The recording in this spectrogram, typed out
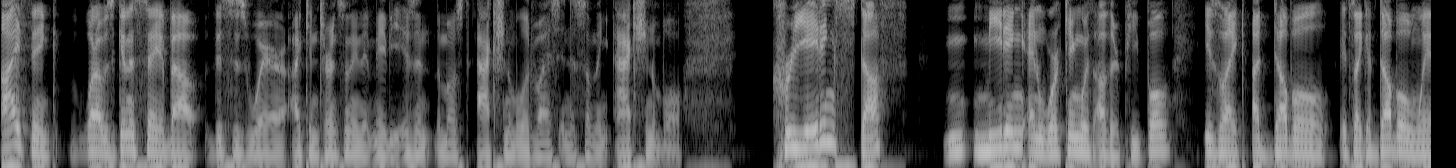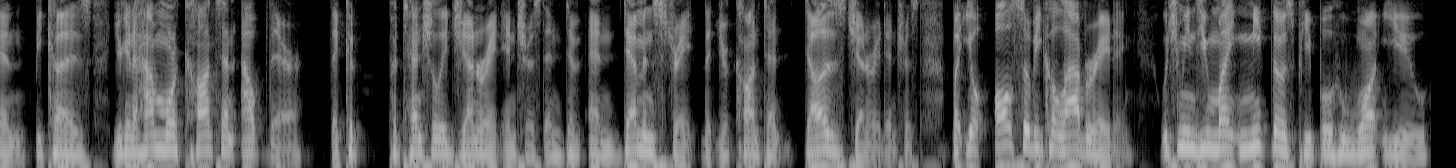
I think what I was going to say about this is where I can turn something that maybe isn't the most actionable advice into something actionable creating stuff, m- meeting and working with other people is like a double it's like a double win because you're going to have more content out there that could potentially generate interest and de- and demonstrate that your content does generate interest but you'll also be collaborating which means you might meet those people who want you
